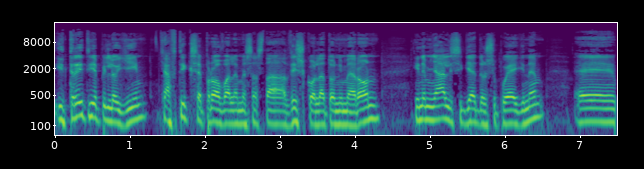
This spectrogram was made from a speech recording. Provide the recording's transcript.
Η τρίτη επιλογή, και αυτή ξεπρόβαλε μέσα στα δύσκολα των ημερών, είναι μια άλλη συγκέντρωση που έγινε ε,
